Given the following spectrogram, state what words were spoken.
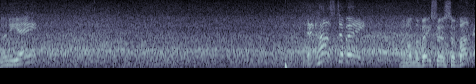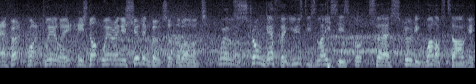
Meunier. It has to be. And on the basis of that effort, quite clearly, he's not wearing his shooting boots at the moment. Well, it was a strong effort. Used his laces, but uh, screwed it well off target.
